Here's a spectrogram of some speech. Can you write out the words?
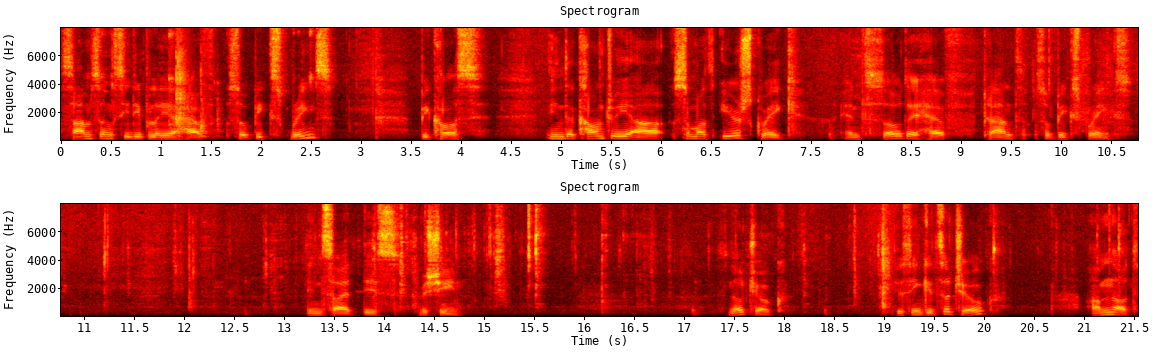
Samsung CD player have so big springs because in the country are so much earthquake and so they have planned so big springs inside this machine. It's no joke. You think it's a joke? I'm not.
